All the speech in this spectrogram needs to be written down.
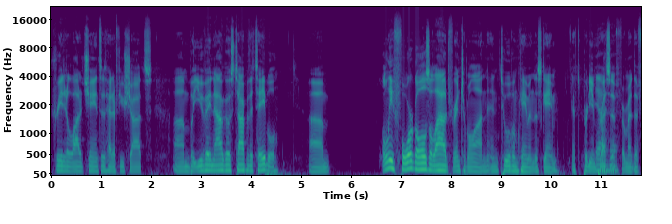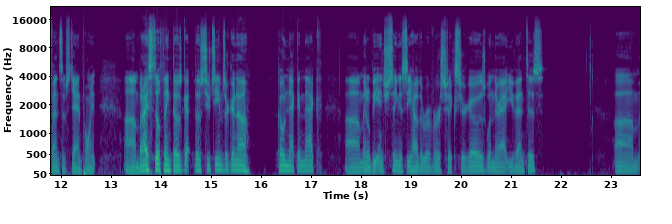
Created a lot of chances. Had a few shots. Um, but Juve now goes top of the table. Um, only four goals allowed for Inter Milan, and two of them came in this game. That's pretty impressive yeah. from a defensive standpoint. Um, but I still think those those two teams are gonna go neck and neck. Um, it'll be interesting to see how the reverse fixture goes when they're at Juventus. Um,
